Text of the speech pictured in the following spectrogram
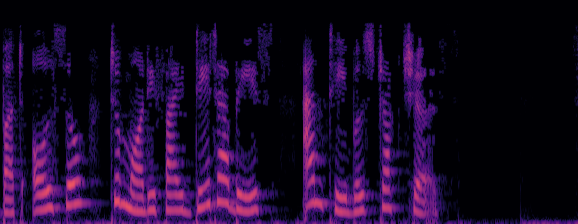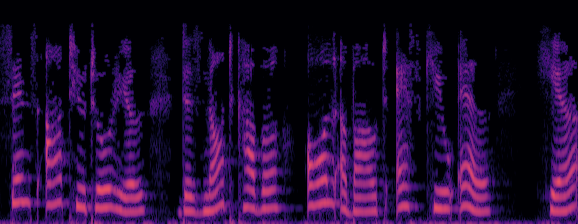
but also to modify database and table structures. Since our tutorial does not cover all about SQL, here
